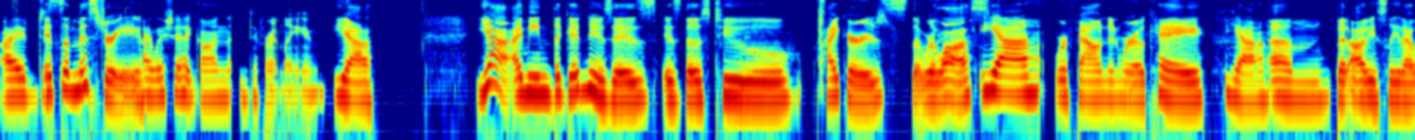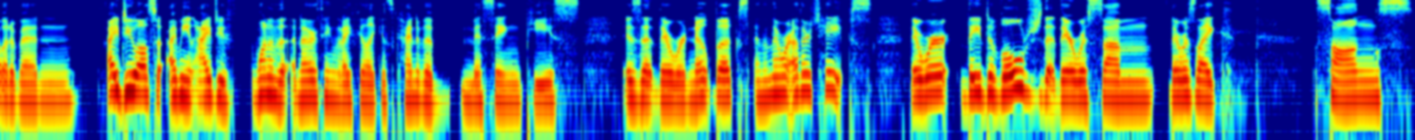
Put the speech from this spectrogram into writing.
I just it's a mystery. I wish it had gone differently. yeah. yeah, I mean the good news is is those two hikers that were lost Yeah. were found and were okay. Yeah. Um, but obviously that would have been. I do also. I mean, I do. One of the another thing that I feel like is kind of a missing piece is that there were notebooks and then there were other tapes. There were they divulged that there was some. There was like songs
